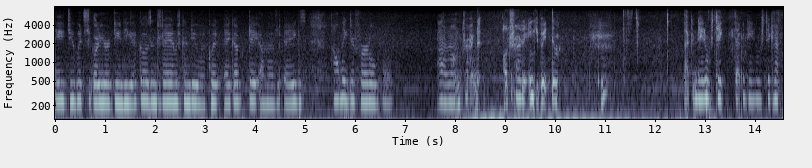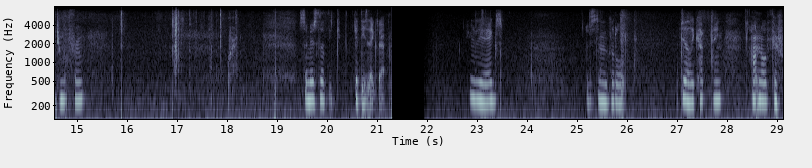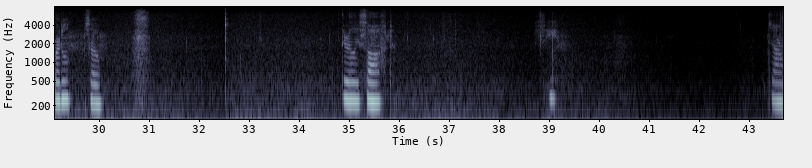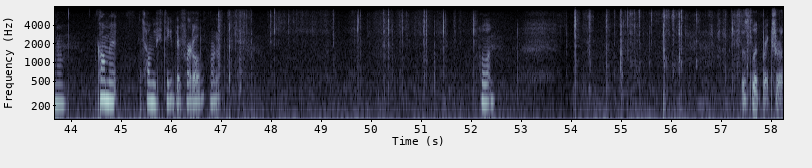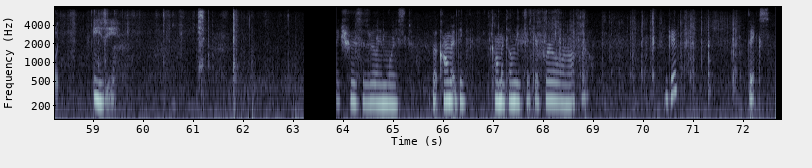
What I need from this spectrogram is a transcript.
Hey YouTube, it's Dakota here at D&D Geckos, and today I'm just going to do a quick egg update on those eggs. I don't think they're fertile, but I don't know, I'm trying to, I'll try to incubate them. That container was take, that container was taking up too much room. Crap. So I'm just to get these eggs out. Here's the eggs. Just in a little deli cup thing. I don't know if they're fertile so they're really soft. See? So I don't know. Comment. Tell me if you think they're fertile or not. Hold on. This lid breaks really easy Make sure this is really moist. But comment think comment tell me if you think they're fertile or not fertile. Okay? Thanks.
